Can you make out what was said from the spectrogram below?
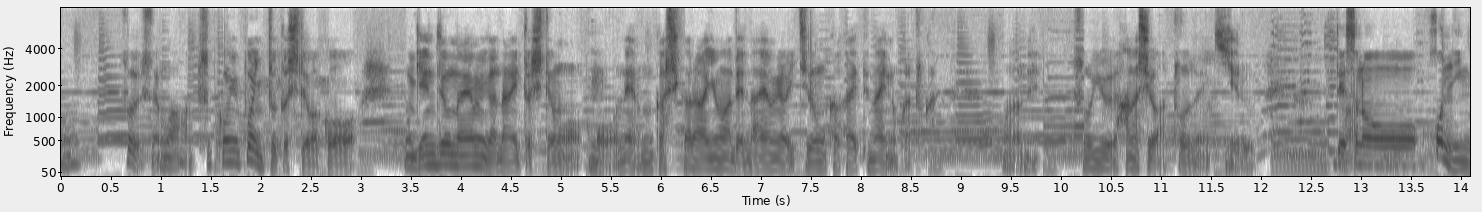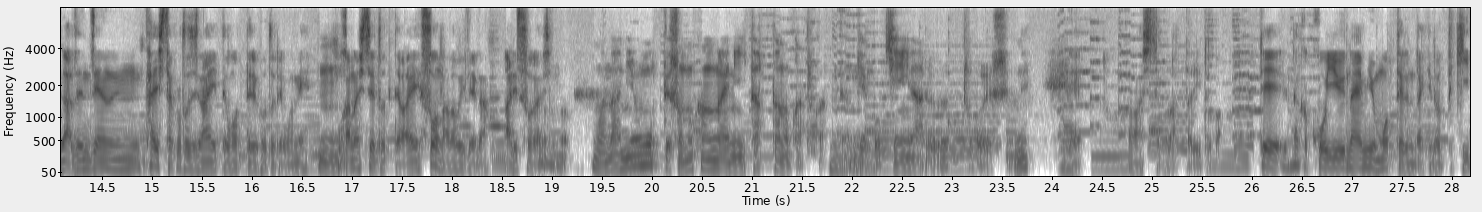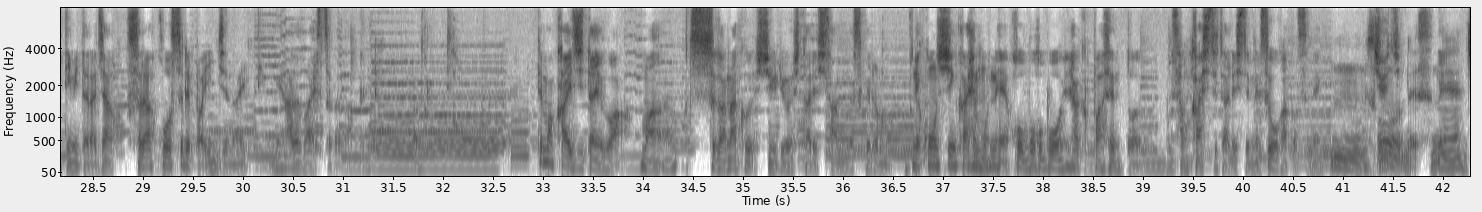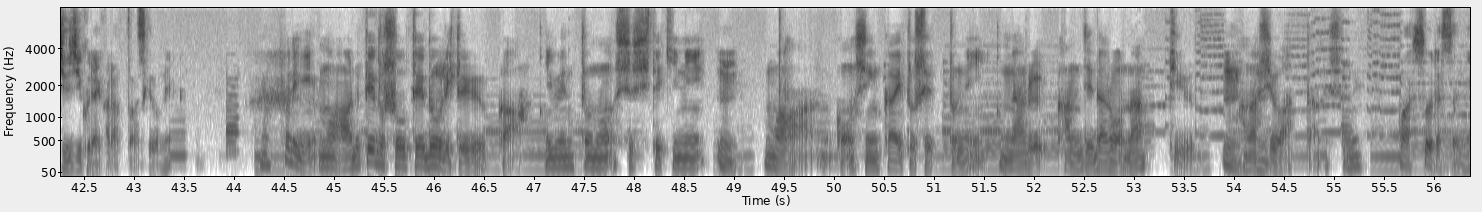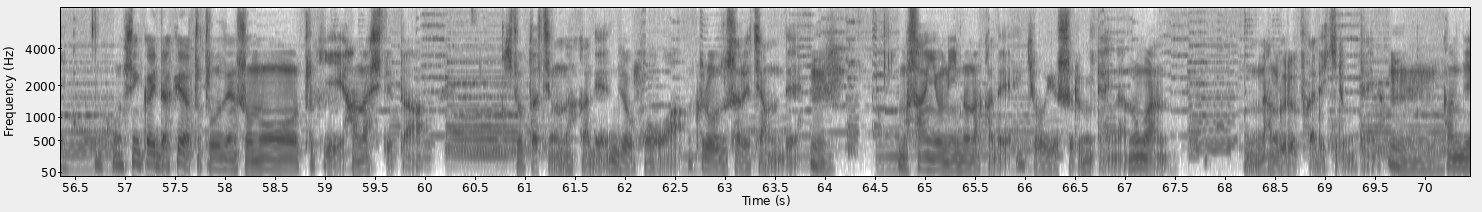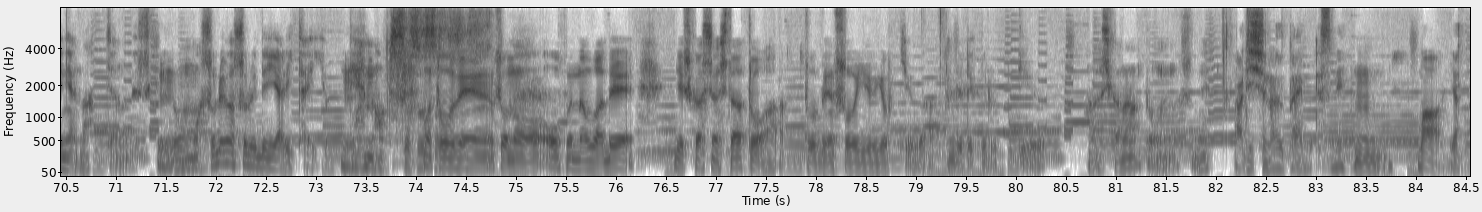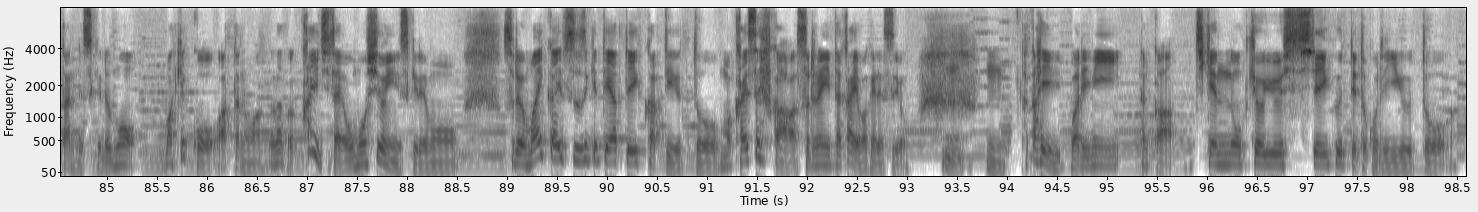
そうですね。まあ、ツッコミポイントとしては、こう、現状悩みがないとしても、こうね、うん、昔から今まで悩みを一度も抱えてないのかとか、まあね、そういう話は当然聞けるで、その本人が全然大したことじゃないと思ってることでもね、うん、他の人にとってはえそうなの？みたいなありそうだし、まあ、何をもってその考えに至ったのかとかって結構気になるところですよね。ね、話してもらったりとか。で、なんかこういう悩みを持ってるんだけどって聞いてみたら、じゃあそれはこうすればいいんじゃないっていうね、アドバイスとかがあったりとか。で、まあ、会自体は、まあ、つがなく終了したりしたんですけども、ね、懇親会もね、ほぼほぼ100%参加してたりしてね、すごかったですね。うん、そうですね。10時ぐらいからだったんですけどね。やっぱり、まあ、ある程度想定通りというか、イベントの趣旨的に、うん、まあ、懇親会とセットになる感じだろうなっていう話はあったんですよね。うんうん、まあ、そうですね。懇親会だけだと当然その時話してた人たちの中で情報はクローズされちゃうんで、うん、まあ、34人の中で共有するみたいなのが何グループかできるみたいな感じにはなっちゃうんですけれども、うん、まあ、それはそれでやりたいよっていうのは、当然そのオープンな場でディスカッションした後は当然そういう欲求が出てくるっていう話かなと思いますね。アディショナルタイムですね。うん、まあやったんですけども、まあ、結構あったのはなんか会自体面白いんですけどもそれを毎回続けてやっていくかっていうと、まあ、開催負荷はそれなりに高いわけですよ。うん、うん、高い割になんか知見を共有していくってところで言うと、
